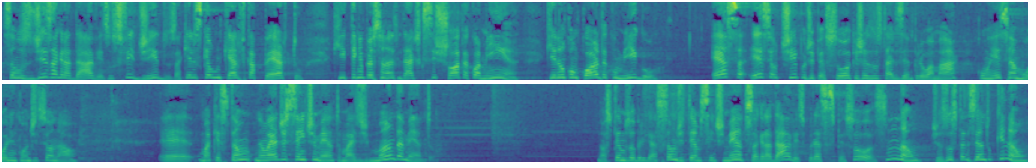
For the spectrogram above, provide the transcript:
são os desagradáveis, os fedidos, aqueles que eu não quero ficar perto, que têm a personalidade que se choca com a minha, que não concorda comigo. Essa, esse é o tipo de pessoa que Jesus está dizendo para eu amar com esse amor incondicional. É uma questão não é de sentimento, mas de mandamento. Nós temos obrigação de termos sentimentos agradáveis por essas pessoas? Não. Jesus está dizendo que não.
